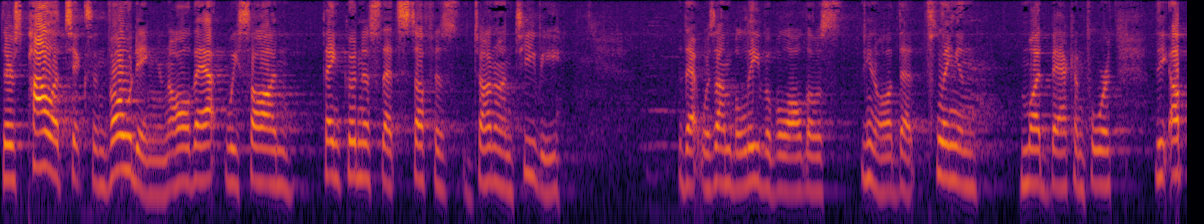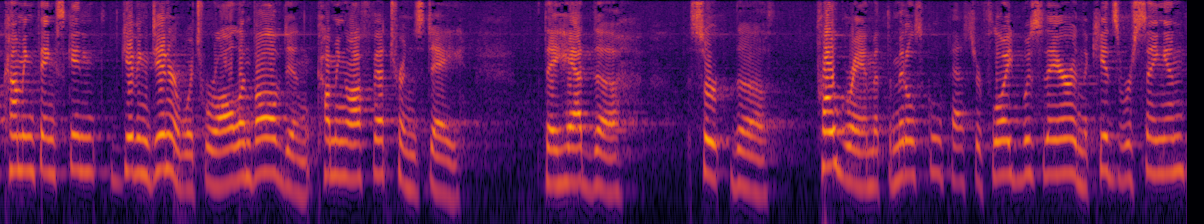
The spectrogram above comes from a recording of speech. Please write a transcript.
There's politics and voting and all that we saw, and thank goodness that stuff is done on TV. That was unbelievable, all those, you know, that flinging mud back and forth the upcoming Thanksgiving dinner, which we're all involved in, coming off Veterans Day. They had the, the program at the middle school. Pastor Floyd was there, and the kids were singing.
